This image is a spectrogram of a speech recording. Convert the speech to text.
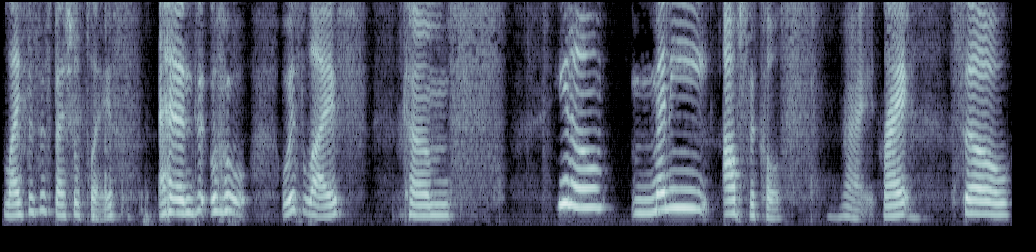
life is a special place, and with life comes, you know, many obstacles, Right. right? So,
